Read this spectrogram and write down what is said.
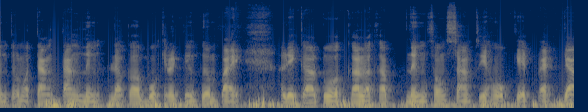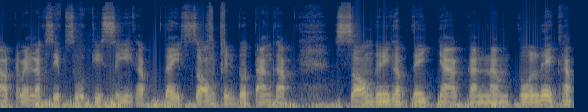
1ตัวมาตั้งตั้งหนึ่งแล้วก็บวกจากเลข1เพิ่มไปเลขเก้าตัวกันละครับ1 2 3 4 6 7 8 9ต่อไปหลักสิบสูตรที่สี่ครับได้สองเป็นตัวตั้งครับสองตัวนี้ครับได้จากการนำตัวเลขครับ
